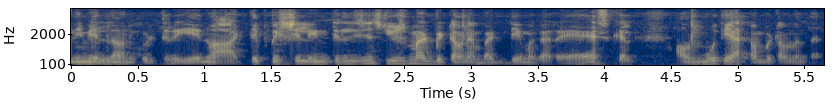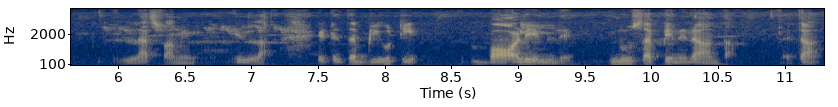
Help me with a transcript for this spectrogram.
ನೀವೆಲ್ಲ ಅಂದ್ಕೊಳ್ತೀರಿ ಏನು ಆರ್ಟಿಫಿಷಿಯಲ್ ಇಂಟೆಲಿಜೆನ್ಸ್ ಯೂಸ್ ಮಾಡಿಬಿಟ್ಟವನೆ ಬಡ್ಡಿ ಮಗ ರೇಸ್ಕಲ್ ಅವ್ನು ಮೂತಿ ಹಾಕೊಂಡ್ಬಿಟ್ಟವನಂತೆ. ಇಲ್ಲ ಸ್ವಾಮಿ, ಇಲ್ಲ. ಇಟ್ ಇಸ್ ದ ಬ್ಯೂಟಿ ಬಾಳಿ ಇಲ್ಲದೆ ನೂಸ ಪಿನಿಡ ಅಂತ. ಆಯಿತಾ?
